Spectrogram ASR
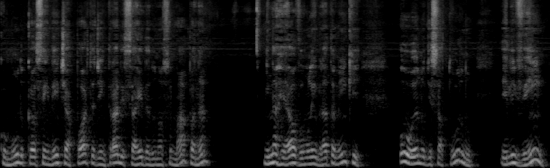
com o mundo, porque o ascendente é a porta de entrada e saída do nosso mapa, né? E na real, vamos lembrar também que o ano de Saturno, ele vem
